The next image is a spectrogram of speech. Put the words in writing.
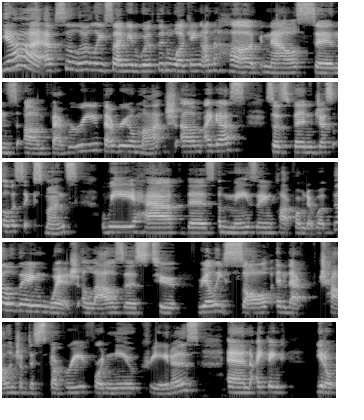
Yeah, absolutely. So, I mean, we've been working on Hug now since um, February, February or March, um, I guess. So, it's been just over six months we have this amazing platform that we're building, which allows us to really solve in that challenge of discovery for new creators. And I think, you know,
